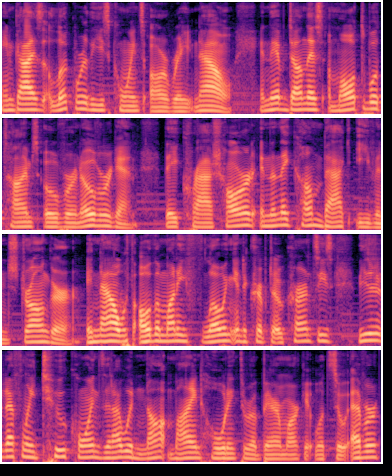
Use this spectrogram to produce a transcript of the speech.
and guys, look where these coins are right now. And they have done this multiple times over and over again. They crash hard and then they come back even stronger. And now with all the money flowing into cryptocurrencies, these are definitely two coins that I would not mind holding through a bear market whatsoever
